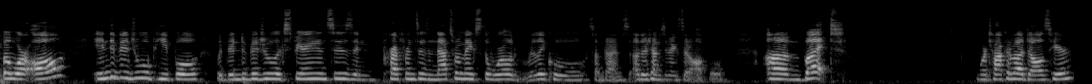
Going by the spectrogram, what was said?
But we're all individual people with individual experiences and preferences, and that's what makes the world really cool sometimes. Other times it makes it awful. Um, but we're talking about dolls here.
